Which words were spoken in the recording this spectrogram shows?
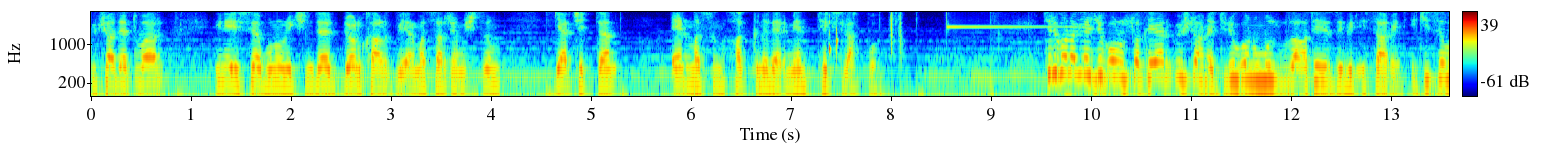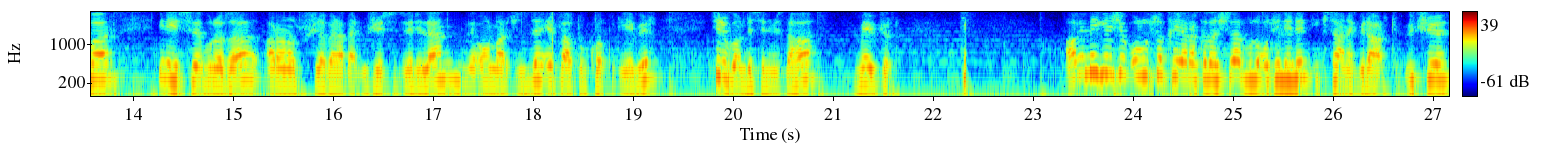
3 adet var. Yine ise bunun içinde 4K'lık bir elmas harcamıştım. Gerçekten elmasın hakkını vermeyen tek silah bu. Trigon'a gelecek olursak eğer 3 tane Trigon'umuz burada ateizli bir isabet ikisi var. Yine ise burada arana tuşuyla beraber ücretsiz verilen ve onun haricinde de Eflatun Korku diye bir Trigon desenimiz daha mevcut. AVM'ye gelecek olursak eğer arkadaşlar burada otelinin 2 tane 1 artı 3'ü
